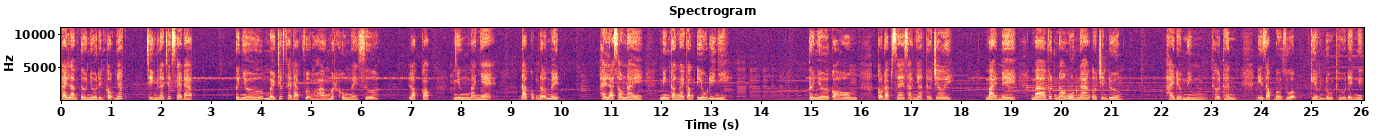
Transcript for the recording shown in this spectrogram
Cái làm tớ nhớ đến cậu nhất chính là chiếc xe đạp. Tớ nhớ mấy chiếc xe đạp phượng hoàng mất khung ngày xưa, lọc cọc nhưng mà nhẹ, đạp cũng đỡ mệt. Hay là sau này mình càng ngày càng yếu đi nhỉ? Tớ nhớ có hôm cậu đạp xe sang nhà tớ chơi, mải mê mà vứt nó ngổn ngang ở trên đường. Hai đứa mình thơ thần đi dọc bờ ruộng kiếm đủ thứ để nghịch.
